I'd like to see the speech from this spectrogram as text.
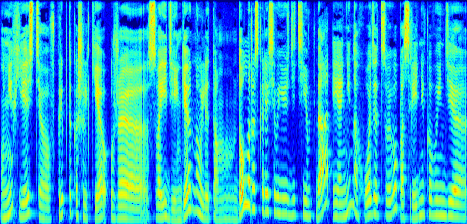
у них есть э, в криптокошельке уже свои деньги, ну или там доллары, скорее всего, USDT, да, и они находят своего посредника в Индии,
